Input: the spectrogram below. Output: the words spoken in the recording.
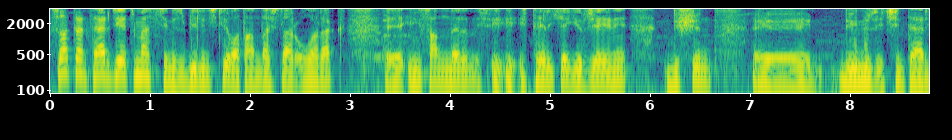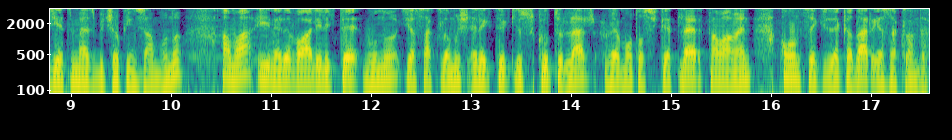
zaten tercih etmezsiniz bilinçli vatandaşlar olarak e, insanların tehlikeye gireceğini düşün e, düğünüz için tercih etmez birçok insan bunu ama yine de valilikte bunu yasaklamış elektrikli skuterler ve motosikletler tamamen 18'e kadar yasaklandı.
